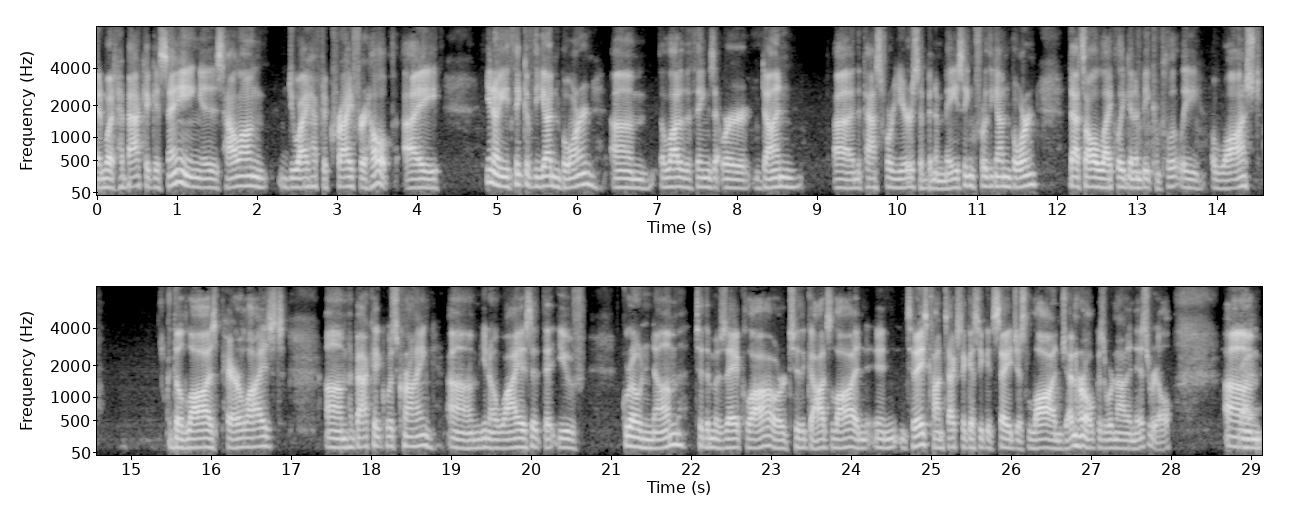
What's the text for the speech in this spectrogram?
and what Habakkuk is saying is, how long do I have to cry for help? I, you know, you think of the unborn. Um, a lot of the things that were done uh, in the past four years have been amazing for the unborn. That's all likely going to be completely washed. The law is paralyzed. Um, Habakkuk was crying. Um, you know, why is it that you've grown numb to the Mosaic law or to the God's law. And in today's context, I guess you could say just law in general, because we're not in Israel. Um, right.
